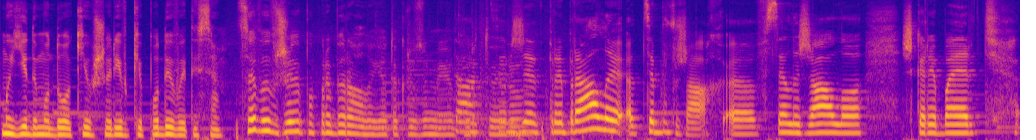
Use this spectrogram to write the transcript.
Ми їдемо до Ківшарівки подивитися. Це ви вже поприбирали, я так розумію. Так, це вже прибрали. Це був жах. Е, Все лежало, шкереберть, е,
